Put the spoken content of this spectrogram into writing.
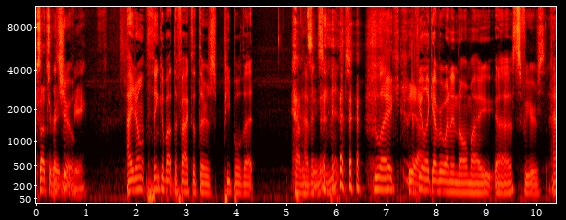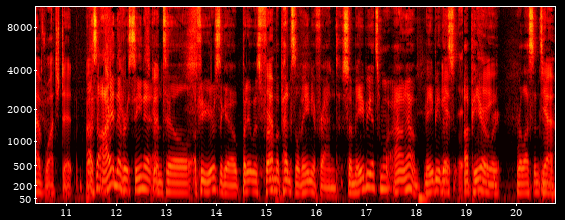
Such a great that's movie. True. I don't think about the fact that there's people that haven't, haven't seen, seen, it. it. like yeah. I feel like everyone in all my uh, spheres have watched it. But, so I had never yeah, seen it until a few years ago, but it was from yep. a Pennsylvania friend. So maybe it's more. I don't know. Maybe this it, up here hey, we're, we're less into. Yeah. It.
